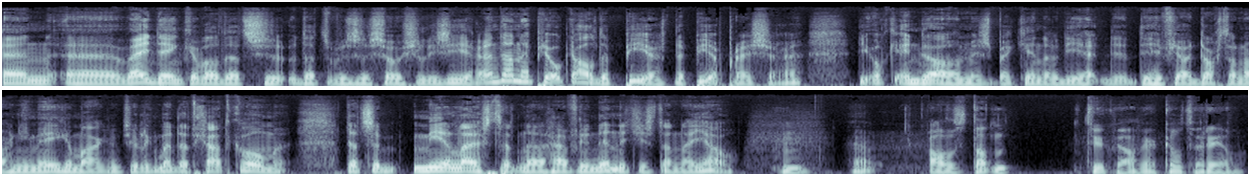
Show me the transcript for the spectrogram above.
En uh, wij denken wel dat, ze, dat we ze socialiseren. En dan heb je ook al de peer, de peer pressure, hè, die ook enorm is bij kinderen. Die, die, die, heeft jouw dochter nog niet meegemaakt natuurlijk, maar dat gaat komen. Dat ze meer luistert naar haar vriendinnetjes dan naar jou. Hm. Ja. Al is dat natuurlijk wel weer cultureel.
